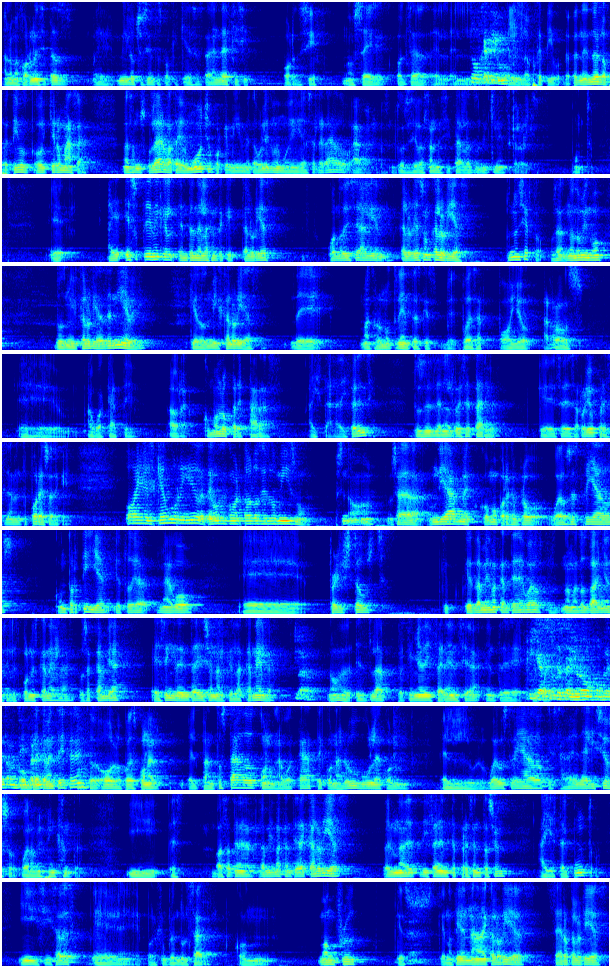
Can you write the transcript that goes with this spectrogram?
A lo mejor necesitas 1.800 eh, porque quieres estar en déficit, por decir. No sé cuál sea el, el, objetivo. el objetivo. Dependiendo del objetivo, hoy quiero masa masa muscular, batallo mucho porque mi metabolismo es muy acelerado. Ah, bueno, pues entonces vas a necesitar las 2500 calorías. Punto. Eh, eso tiene que entender la gente que calorías, cuando dice alguien, calorías son calorías, pues no es cierto. O sea, no es lo mismo 2000 calorías de nieve que 2000 calorías de macronutrientes, que puede ser pollo, arroz, eh, aguacate. Ahora, ¿cómo lo preparas? Ahí está la diferencia. Entonces, en el recetario, que se desarrolló precisamente por eso, de que, oye, es que aburrido, que tengo que comer todos los días lo mismo. Pues no, o sea, un día me como, por ejemplo, huevos estrellados con tortilla y otro día me hago eh, French toast, que, que, es la misma cantidad de huevos, pues nomás los bañas y les pones canela. O sea, cambia ese ingrediente adicional que es la canela. Claro. ¿no? Es la pequeña diferencia entre... Y ya es un desayuno completamente, completamente diferente. O lo puedes poner el pan tostado con aguacate, con arúgula, con el huevo estrellado, que sabe delicioso. Bueno, a mí me encanta. Y es, vas a tener la misma cantidad de calorías en una diferente presentación. Ahí está el punto. Y si sabes, eh, por ejemplo, endulzar con monk fruit, que es que no tiene nada de calorías, cero calorías.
